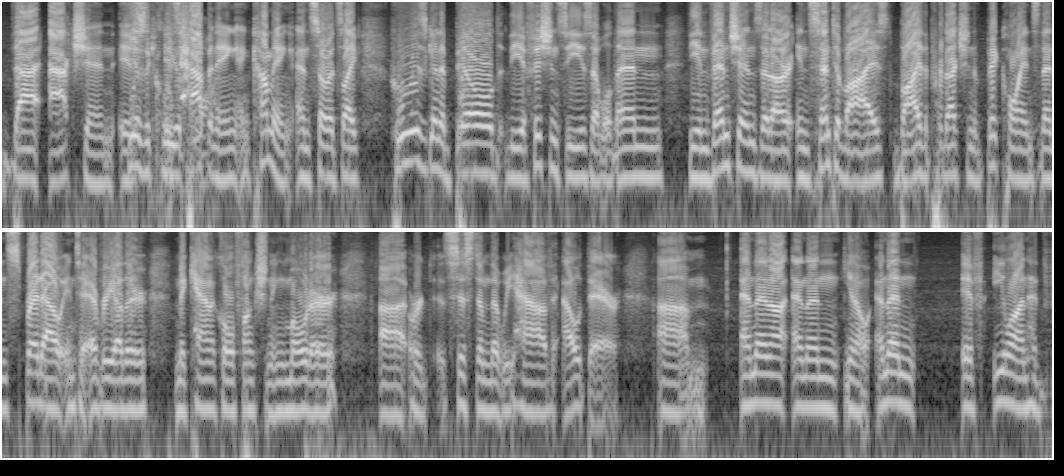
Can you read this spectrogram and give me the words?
that action is, has a clear is plot. happening and coming and so it's like who is going to build the efficiencies that will then the inventions that are incentivized by the production of bitcoins then spread out into every other mechanical functioning motor uh, or system that we have out there um, and then uh, and then you know and then if Elon had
